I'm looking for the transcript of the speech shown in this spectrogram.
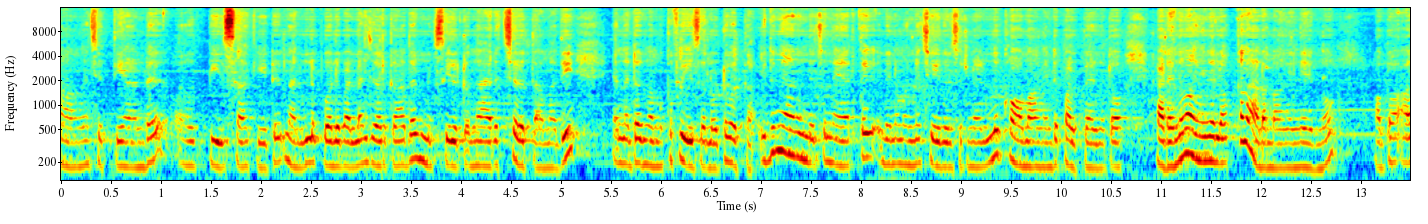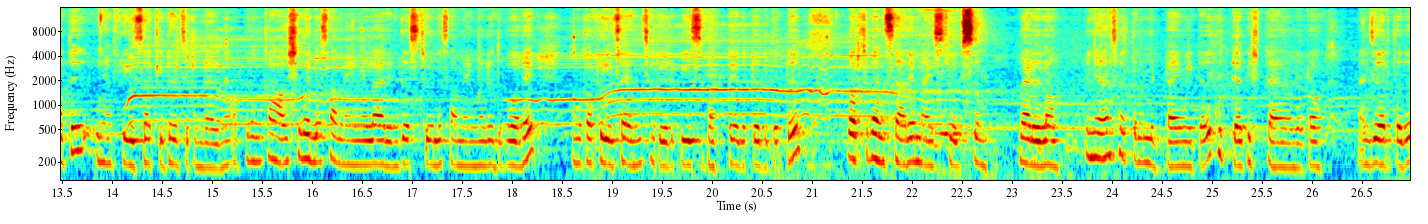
മാങ്ങ ചെത്തിയാണ്ട് പീസാക്കിയിട്ട് നല്ലപോലെ വെള്ളം ചേർക്കാതെ മിക്സ് ചെയ്തിട്ടൊന്ന് അരച്ചെടുത്താൽ മതി. എന്നിട്ട് നമുക്ക് ഫ്രീസറിലോട്ട് വെക്കാം. ഇത് ഞാൻ എന്താ വെച്ചാൽ നേരത്തെ ഇതിന് മുന്നേ ചെയ്ത് വെച്ചിട്ടുണ്ടായിരുന്നു. കോമാങ്ങിന്റെ പൾപ്പായിരുന്നു കേട്ടോ കടയിൽ നിന്ന് വാങ്ങിയതിലൊക്കെ നാടൻ മാങ്ങന്നെയായിരുന്നു അപ്പോൾ അത് ഞാൻ ഫ്രീസ് ആക്കിയിട്ട് വെച്ചിട്ടുണ്ടായിരുന്നു. അപ്പോൾ നമുക്ക് ആവശ്യം വരുന്ന സമയങ്ങളിൽ ആരെങ്കിലും ഗസ്റ്റ് വരുന്ന സമയങ്ങളിൽ ഇതുപോലെ നമുക്ക് ആ ഫ്രീസ് ആയിരുന്നു ചെറിയൊരു പീസ് കട്ട് ചെയ്തിട്ട് എടുത്തിട്ട് കുറച്ച് പഞ്ചസാരയും മൈസ് ക്യൂബ്സും വെള്ളം പിന്നെ ഞാൻ ചേർത്തുന്ന മിഠായി മീറ്റ് അത് കുട്ടികൾക്ക് ഇഷ്ടമായതുകൊണ്ട് കേട്ടോ. ഞാൻ ചേർത്തത്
